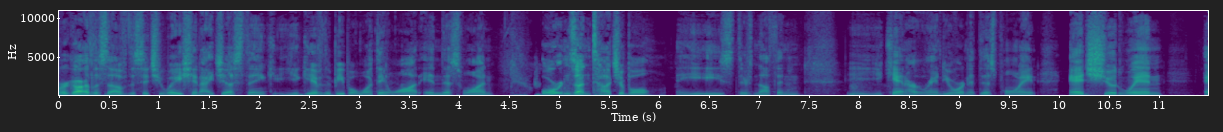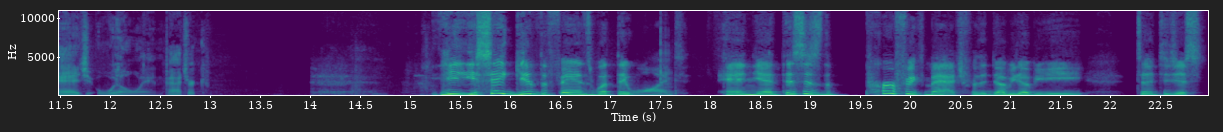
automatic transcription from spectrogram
Regardless of the situation, I just think you give the people what they want in this one. Orton's untouchable. He, he's there's nothing. You can't hurt Randy Orton at this point. Edge should win. Edge will win. Patrick. You, you say give the fans what they want, and yet this is the perfect match for the WWE to, to just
